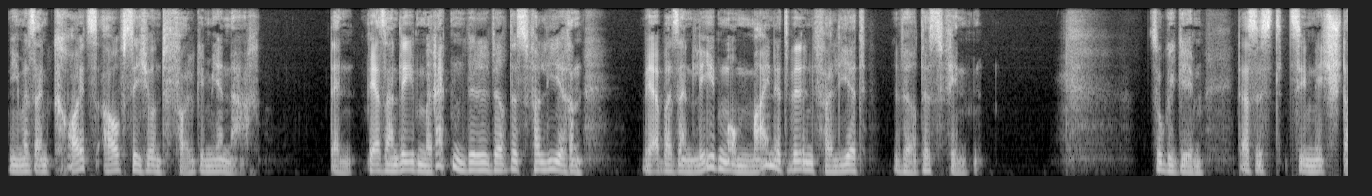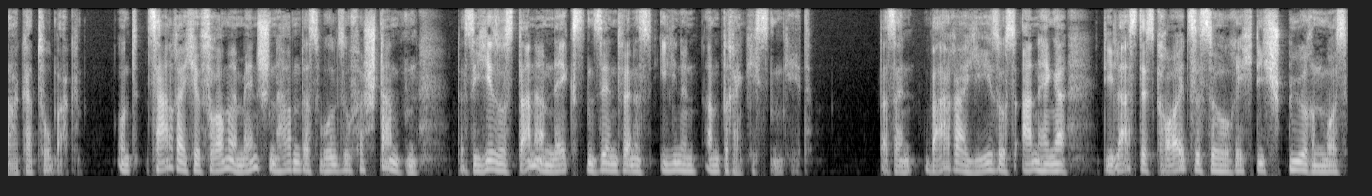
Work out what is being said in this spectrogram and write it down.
nehme sein Kreuz auf sich und folge mir nach. Denn wer sein Leben retten will, wird es verlieren, wer aber sein Leben um meinetwillen verliert, wird es finden. Zugegeben, das ist ziemlich starker Tobak. Und zahlreiche fromme Menschen haben das wohl so verstanden, dass sie Jesus dann am nächsten sind, wenn es ihnen am dreckigsten geht. Dass ein wahrer Jesus-Anhänger die Last des Kreuzes so richtig spüren muss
